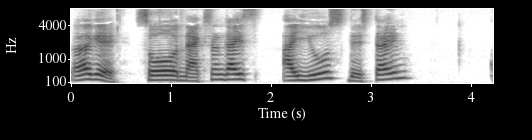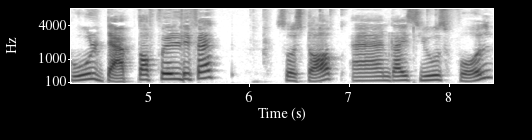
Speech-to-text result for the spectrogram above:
Okay so next one guys i use this time cool depth of field effect. So stop and guys use full.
